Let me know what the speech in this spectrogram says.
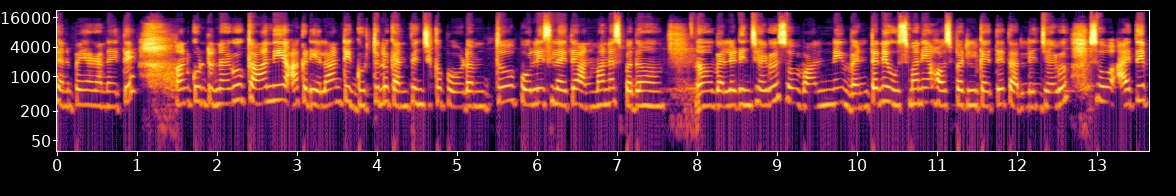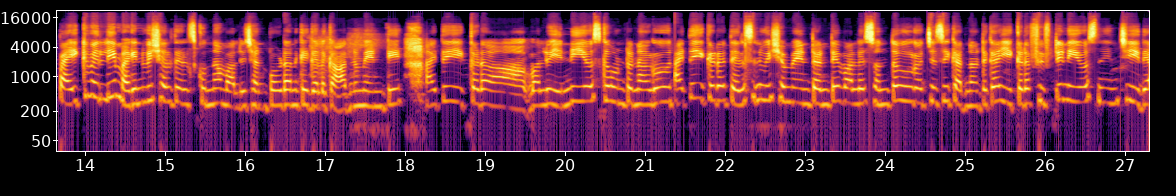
చనిపోయారని అయితే అనుకుంటున్నారు. కానీ అక్కడ ఎలాంటి గుర్తులు కనిపించకపోవడంతో పోలీసులు అయితే అనుమానాస్పదం వెల్లడించారు. సో వాళ్ళని వెంటనే వెంటనే ఉస్మానియా హాస్పిటల్కి అయితే తరలించారు సో అయితే పైకి వెళ్ళి మరిన్ని విషయాలు తెలుసుకుందాం. వాళ్ళు చనిపోవడానికి గల కారణం ఏంటి? అయితే ఇక్కడ వాళ్ళు ఎన్ని ఇయర్స్గా ఉంటున్నారు? అయితే ఇక్కడ తెలిసిన విషయం ఏంటంటే వాళ్ళ సొంత ఊరు వచ్చేసి కర్ణాటక. ఇక్కడ ఫిఫ్టీన్ ఇయర్స్ నుంచి ఇదే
